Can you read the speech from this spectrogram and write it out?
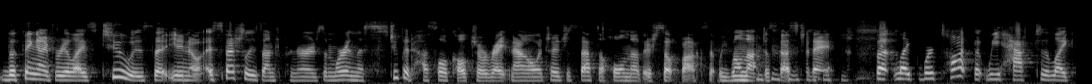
the thing I've realized too is that you know, especially as entrepreneurs, and we're in this stupid hustle culture right now, which I just that's a whole nother soapbox that we will not discuss today. But like we're taught that we have to like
